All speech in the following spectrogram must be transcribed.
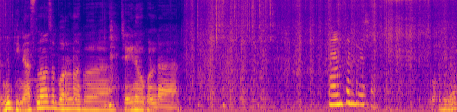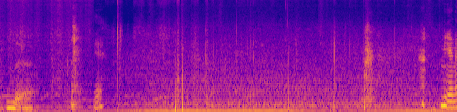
అన్నీ తినేస్తున్నావు అసలు బుర్ర నాకు. చేయనివ్వకుండా. కాన్సన్ట్రేషన్. ఒక తినేస్తుంది ఏ నేను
